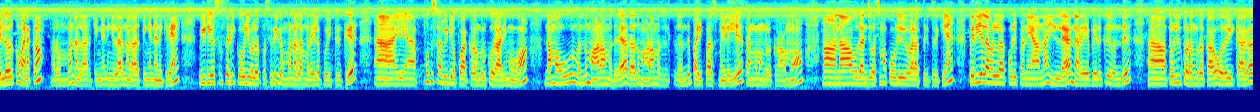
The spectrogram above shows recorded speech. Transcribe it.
எல்லோருக்கும் வணக்கம். ரொம்ப நல்லா இருக்கீங்க. நீங்கள் எல்லோரும் நல்லா இருப்பீங்கன்னு நினைக்கிறேன். வீடியோஸும் சரி கோழி வளர்ப்பும் சரி ரொம்ப நல்ல முறையில் போயிட்டுருக்கு. புதுசாக வீடியோ பார்க்குறவங்களுக்கு ஒரு அறிமுகம். நம்ம ஊர் வந்து மானாமதுரை. அதாவது மானாமதுரத்துலேருந்து பைபாஸ் மேலேயே சங்கமங்கலம் கிராமம். நான் ஒரு அஞ்சு வருஷமாக கோழி வளர்த்துக்கிட்டு இருக்கேன். பெரிய லெவலில் கோழி பண்ணையானா இல்லை. நிறைய பேருக்கு வந்து தொழில் தொடங்குறதுக்காக உதவிக்காக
